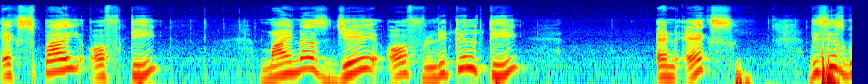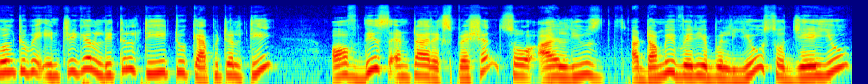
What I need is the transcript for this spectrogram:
x pi of t minus j of little t and x. This is going to be integral little t to capital T of this entire expression. So, I will use a dummy variable u. So, j u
